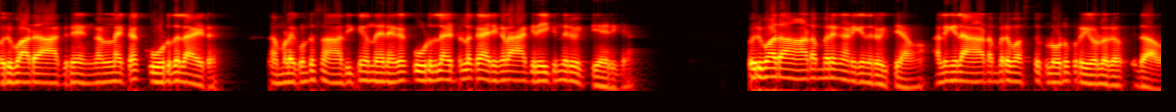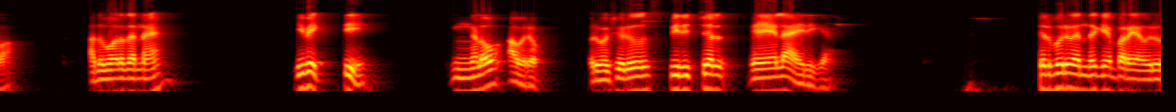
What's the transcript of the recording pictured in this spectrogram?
ഒരുപാട് ആഗ്രഹങ്ങളിലൊക്കെ കൂടുതലായിട്ട് നമ്മളെ കൊണ്ട് സാധിക്കുന്നതിനൊക്കെ കൂടുതലായിട്ടുള്ള കാര്യങ്ങൾ ആഗ്രഹിക്കുന്ന ഒരു വ്യക്തിയായിരിക്കാം. ഒരുപാട് ആഡംബരം കാണിക്കുന്ന ഒരു വ്യക്തിയാവാം. അല്ലെങ്കിൽ ആഡംബര വസ്തുക്കളോട് പ്രിയമുള്ളൊരു ഇതാവാം. അതുപോലെ തന്നെ ഈ വ്യക്തി നിങ്ങളോ അവരോ ഒരുപക്ഷെ ഒരു സ്പിരിച്വൽ വേലായിരിക്കാം. ചിലപ്പോൾ ഒരു എന്തൊക്കെയാ പറയാ ഒരു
